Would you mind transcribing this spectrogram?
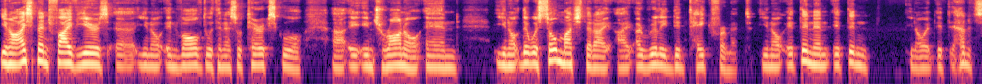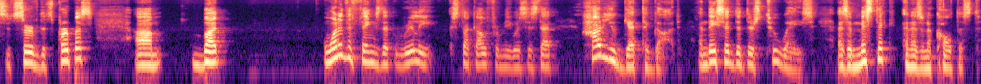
you know i spent five years uh, you know involved with an esoteric school uh, in toronto and you know there was so much that I, I, I really did take from it you know it didn't it didn't you know it, it had served its purpose um, but one of the things that really stuck out for me was is that how do you get to God? And they said that there's two ways as a mystic and as an occultist.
